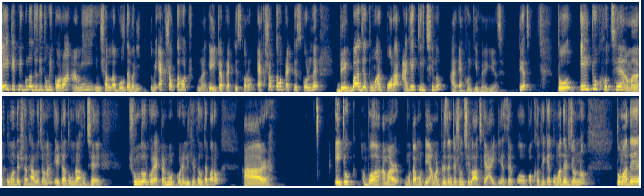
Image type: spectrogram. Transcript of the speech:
এই টেকনিকগুলো যদি তুমি করো, আমি ইনশাল্লাহ বলতে পারি, তুমি এক সপ্তাহ মানে এইটা প্র্যাকটিস করো, এক সপ্তাহ প্র্যাকটিস করলে দেখবা যে তোমার পড়া আগে কি ছিল আর এখন কি হয়ে গিয়েছে, ঠিক আছে? তো এইটুক হচ্ছে আমার তোমাদের সাথে আলোচনা। এটা তোমরা হচ্ছে সুন্দর করে একটা নোট করে লিখে ফেলতে পারো। আর এইটুক আমার মোটামুটি আমার প্রেজেন্টেশন ছিল আজকে আইটিএস এর পক্ষ থেকে তোমাদের জন্য। তোমাদের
